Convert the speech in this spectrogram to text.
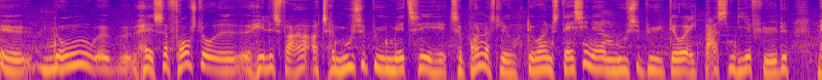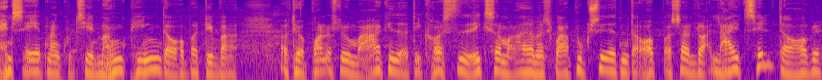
øh, nogen øh, havde så foreslået Helles far at tage Musebyen med til, til Brønderslev. Det var en stationær Museby, det var ikke bare sådan lige at flytte, men han sagde, at man kunne tjene mange penge deroppe, og det var, og det var Brønderslev Marked, og det kostede ikke så meget, at man skulle bare buksere den derop og så lege telt deroppe.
